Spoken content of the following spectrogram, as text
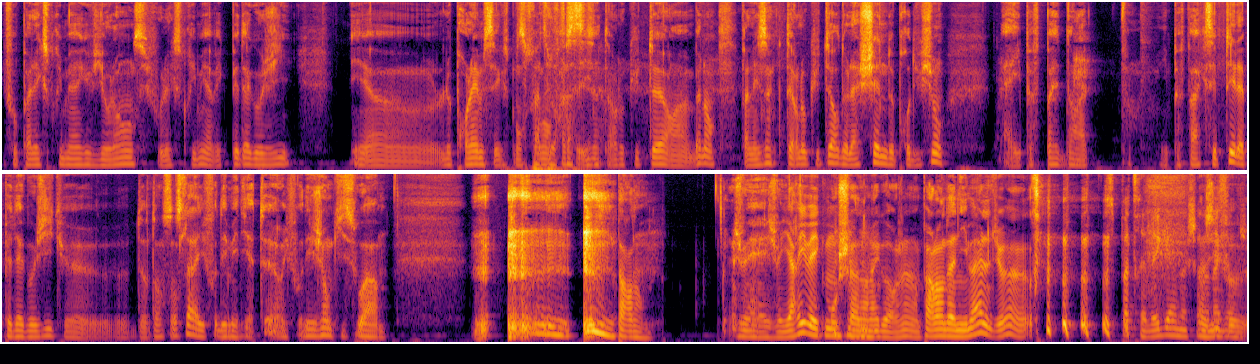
il faut pas l'exprimer avec violence, il faut l'exprimer avec pédagogie. Et euh, le problème, c'est que bon, pas souvent face à des interlocuteurs, euh, bah non, enfin les interlocuteurs de la chaîne de production, bah, ils peuvent pas être dans la, ils peuvent pas accepter la pédagogie que dans, dans ce sens-là. Il faut des médiateurs, il faut des gens qui soient, pardon. Je vais, je vais y arriver avec mon chat dans la gorge. hein. En parlant d'animal, tu vois. c'est pas très vegan, un chat dans la faut- gorge.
